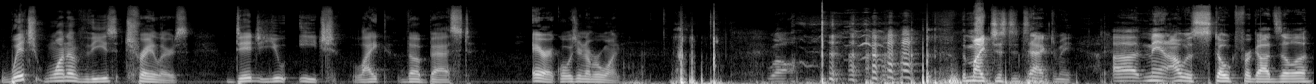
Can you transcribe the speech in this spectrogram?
Which one of these trailers did you each like the best? Eric, what was your number one? Well, the mic just attacked me. Uh, man, I was stoked for Godzilla.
